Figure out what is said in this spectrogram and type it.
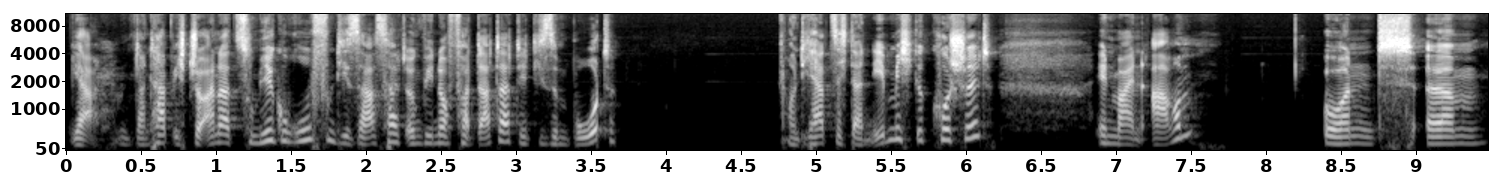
Ja, und dann habe ich Joanna zu mir gerufen, die saß halt irgendwie noch verdattert in diesem Boot. Und die hat sich dann neben mich gekuschelt in meinen Arm und ähm,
